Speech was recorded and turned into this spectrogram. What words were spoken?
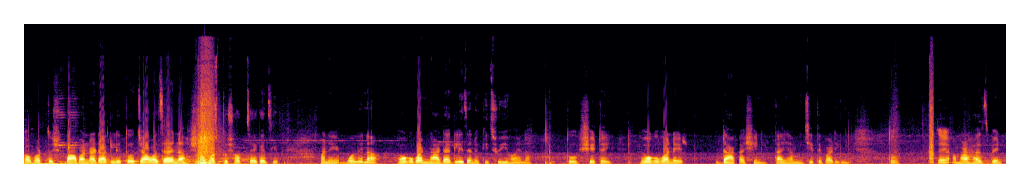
সবার তো বাবা না ডাকলে তো যাওয়া যায় না, সবার তো সব জায়গায় যে মানে বলে না, ভগবান না ডাকলে যেন কিছুই হয় না। তো সেটাই, ভগবানের ডাক আসেনি, তাই আমি যেতে পারিনি। তো তাই আমার হাজব্যান্ড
